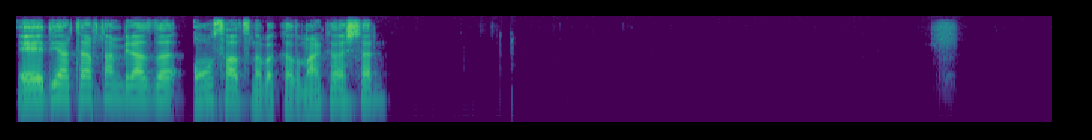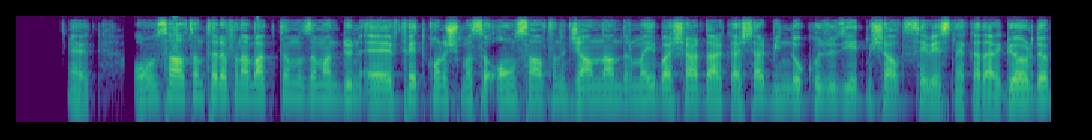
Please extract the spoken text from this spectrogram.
Diğer taraftan biraz da ons altına bakalım arkadaşlar. Evet. Ons altın tarafına baktığımız zaman dün e, FED konuşması ons altını canlandırmayı başardı arkadaşlar. 1976 seviyesine kadar gördü.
